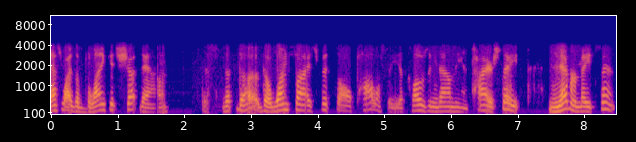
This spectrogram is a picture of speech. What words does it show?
That's why the blanket shutdown, the, the, the one size fits all policy of closing down the entire state never made sense.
